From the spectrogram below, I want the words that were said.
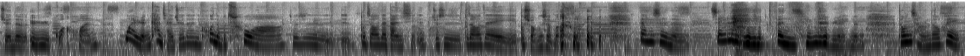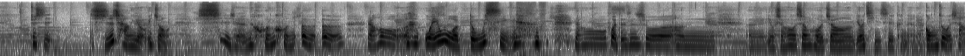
觉得郁郁寡欢。外人看起来觉得你混得不错啊，就是不知道在担心，就是不知道在不爽什么。但是呢，这一类愤青的人呢，通常都会就是时常有一种。世人浑浑噩噩，然后 唯我独醒，然后或者是说，嗯，呃，有时候生活中，尤其是可能工作上，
